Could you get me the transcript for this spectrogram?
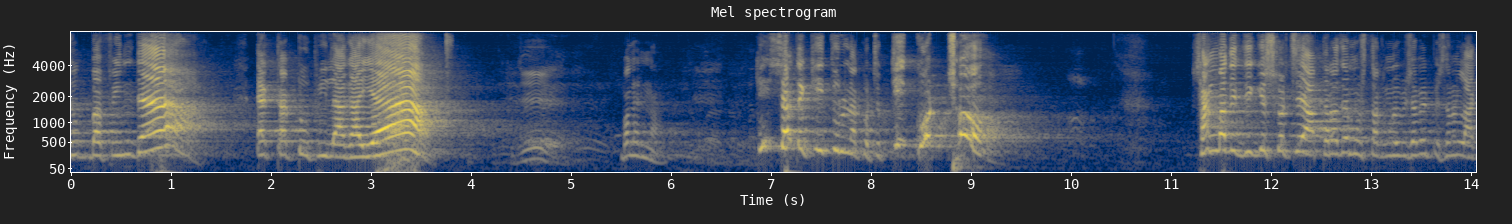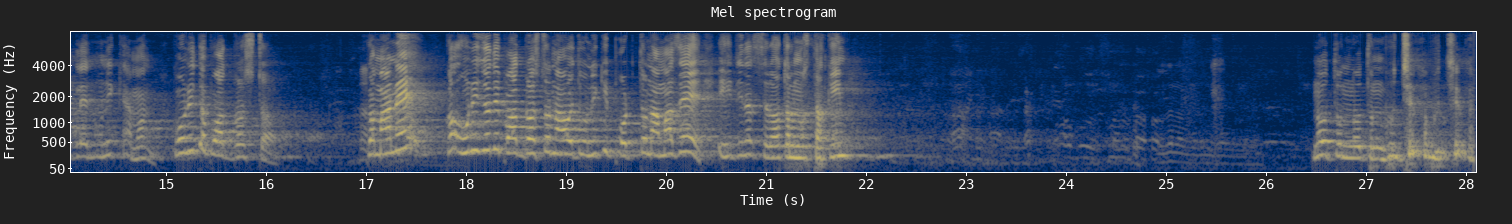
জুব্বা ফিন্দা একটা টুপি লাগাইয়া। বলেন না। কি সাথে কি তুলনা করছ? কি করছ? সাংবাদিক জিজ্ঞেস করছে আপনারা যে মুস্তাক নবী সাহেবের পিছনে লাগলেন উনি কেমন? উনি তো পথভ্রষ্ট মানে উনি যদি পথভ্রষ্ট না হইতো, উনি কি পড়তো নামাজে? এই দিনের সিরাতুল মুস্তাকিম। নতুন নতুন, বুঝছে না বুঝছে না।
